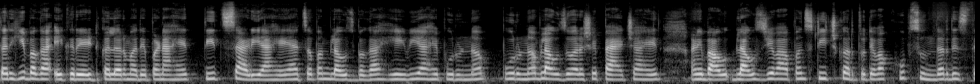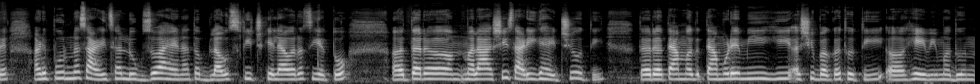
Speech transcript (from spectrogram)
तर ही बघा एक रेड कलरमध्ये पण आहे. तीच साडी आहे. ह्याचं पण ब्लाऊज बघा. हेवी आहे पूर्ण. पूर्ण ब्लाऊजवर असे पॅच आहेत. आणि बाऊ ब्लाऊज जेव्हा आपण स्टिच करतो तेव्हा खूप सुंदर दिसते. आणि पूर्ण साडीचा लुक जो आहे ना तो ब्लाऊज स्टिच केल्यावरच येतो. तर मला अशी साडी घ्यायची होती. तर त्यामध्ये त्यामुळे मी ही अशी बघत होती हेवीमधून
